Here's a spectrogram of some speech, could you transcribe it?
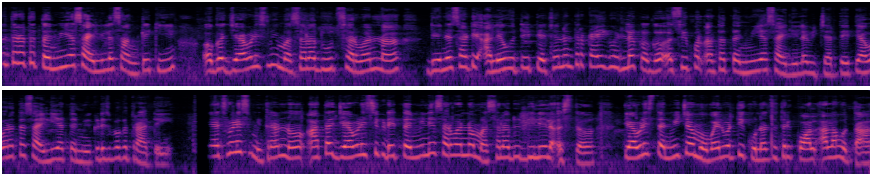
नंतर आता तन्वी या सायलीला सांगते की अगं ज्यावेळेस मी मसाला दूध सर्वांना देण्यासाठी आले होते त्याच्यानंतर काही घडलं का गं असे पण आता तन्वी या सायलीला विचारते. त्यावर आता सायली या तन्वीकडेच बघत राहते. त्याच वेळेस मित्रांनो आता ज्यावेळेस इकडे तन्वीने सर्वांना मसाला दूध दिलेलं असतं त्यावेळेस तन्वीच्या मोबाईलवरती कुणाचा तरी कॉल आला होता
